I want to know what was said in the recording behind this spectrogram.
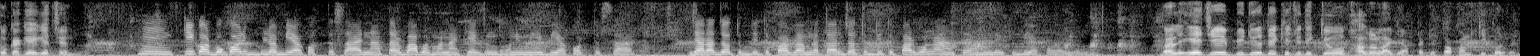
ধোকা খেয়ে গেছেন? হুম কি করব গরিব বইলা বিয়া করতে চায় না তার বাবা মা নাকি একজন ধনী মেয়ে বিয়া করতে চায়। যারা যৌতুক দিতে পারবে আমরা তো আর যৌতুক দিতে পারব না তাই আমাদেরকে বিয়ে করাইলো না। তাহলে এই যে ভিডিও দেখে যদি কেউ ভালো লাগে আপনাকে তখন কি করবেন?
